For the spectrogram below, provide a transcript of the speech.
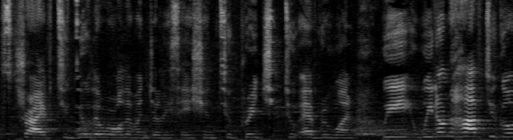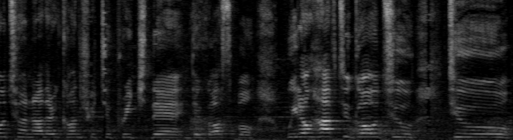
strive to do the world evangelization, to preach to everyone. We, we don't have to go to another country to preach the, the gospel. We don't have to go to, to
